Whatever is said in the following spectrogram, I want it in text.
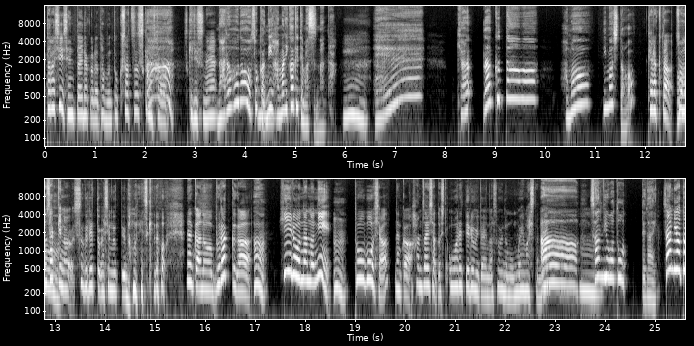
新しい戦隊だから多分特撮好きな人はあ好きですね。ーなるほど。そっか、うん。にハマりかけてます。なんだ。うん。えー、キャラクターはハマりました？キャラクター。そうん。のさっきのすぐレッドが死ぬっていうのもですけど なんかあのブラックがうん。ヒーローなのにうん。逃亡者？なんか犯罪者として追われてるみたいなそういうのも思いましたね。ああ、うん。サンリオは通ってない？サンリオ通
